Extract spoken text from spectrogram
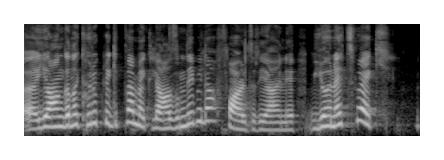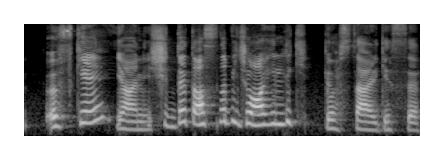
e, yangına körükle gitmemek lazım diye bir laf vardır yani. Yönetmek, öfke yani şiddet aslında bir cahillik göstergesi.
